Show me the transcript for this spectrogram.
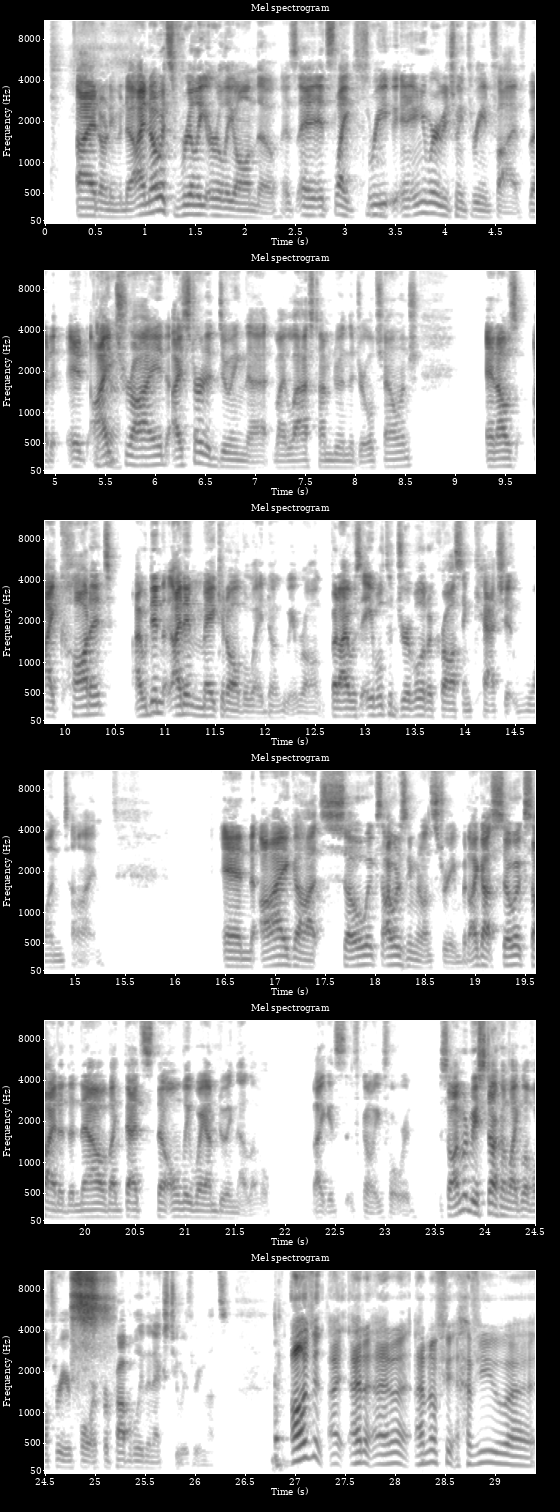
I don't even know. I know it's really early on though. It's it's like hmm. three anywhere between three and five. But it, it I tried. I started doing that my last time doing the dribble challenge, and I was I caught it. I didn't I didn't make it all the way. Don't get me wrong, but I was able to dribble it across and catch it one time. And I got so ex- I wasn't even on stream, but I got so excited, and now like that's the only way I'm doing that level. Like it's going forward. So I'm gonna be stuck on like level three or four for probably the next two or three months. I'll even I, I, don't- I don't I don't know if you have you uh,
